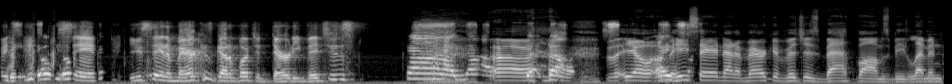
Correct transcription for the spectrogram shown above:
They, yo, You yo, saying you saying America's got a bunch of dirty bitches? Nah, nah, Uh, nah. Yo, I- he's saying that American bitches bath bombs be lemon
